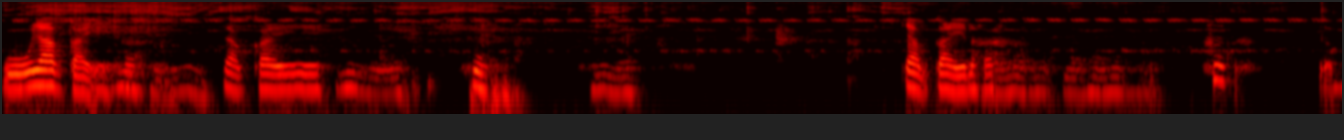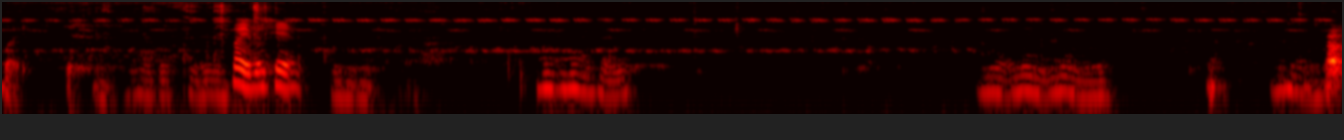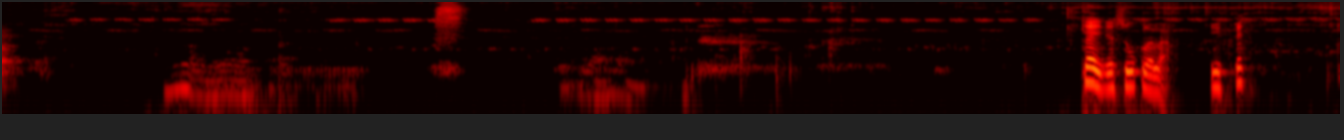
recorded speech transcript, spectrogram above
หมูย่างไก่ย่างไก่ย่างไก่นะคะเดี๋ยวใบใบมันแห้งเนี่ยนี่นี่ ไก่จะสุกแล้วล่ะ อีกเล็ก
